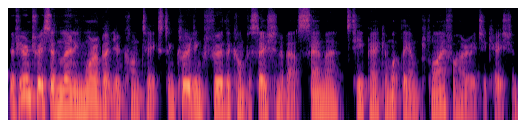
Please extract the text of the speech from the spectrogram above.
If you're interested in learning more about your context, including further conversation about SAMR, TPACK, and what they imply for higher education,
